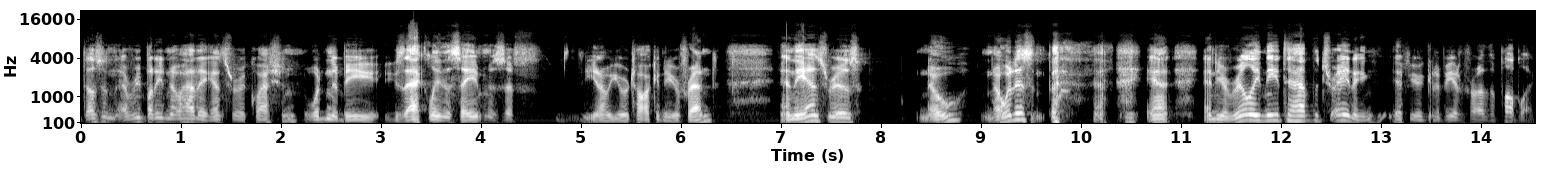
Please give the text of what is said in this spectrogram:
Doesn't everybody know how to answer a question? Wouldn't it be exactly the same as if you know you were talking to your friend? And the answer is no, no, it isn't. and and you really need to have the training if you're going to be in front of the public.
